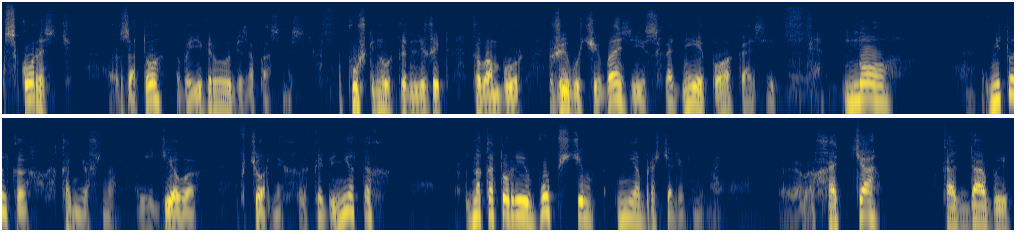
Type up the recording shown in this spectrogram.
скорость, зато выигрывала безопасность. Пушкину принадлежит каламбур «Живучи в Азии, сходнее по оказии». Но не только, конечно, дело в черных кабинетах, на которые, в общем, не обращали внимания. Хотя когда вы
